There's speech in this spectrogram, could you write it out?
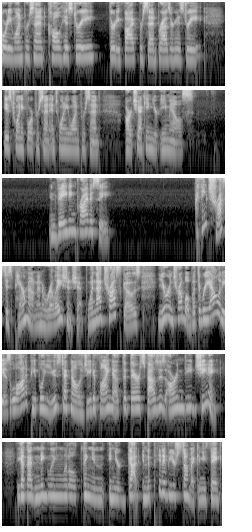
41%. Call history, 35%. Browser history is 24%. And 21% are checking your emails. Invading privacy. I think trust is paramount in a relationship. When that trust goes, you're in trouble. But the reality is a lot of people use technology to find out that their spouses are indeed cheating. You got that niggling little thing in, in your gut, in the pit of your stomach, and you think,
